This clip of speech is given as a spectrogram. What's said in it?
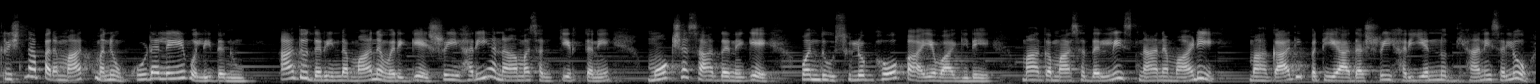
ಕೃಷ್ಣ ಪರಮಾತ್ಮನು ಕೂಡಲೇ ಒಲಿದನು. ಆದುದರಿಂದ ಮಾನವರಿಗೆ ಶ್ರೀಹರಿಯ ನಾಮ ಸಂಕೀರ್ತನೆ, ಮೋಕ್ಷ ಸಾಧನೆಗೆ ಒಂದು ಸುಲಭೋಪಾಯವಾಗಿದೆ. ಮಾಘ ಮಾಸದಲ್ಲಿ ಸ್ನಾನ ಮಾಡಿ ಮಾಘಾಧಿಪತಿಯಾದ ಶ್ರೀಹರಿಯನ್ನು ಧ್ಯಾನಿಸಲು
